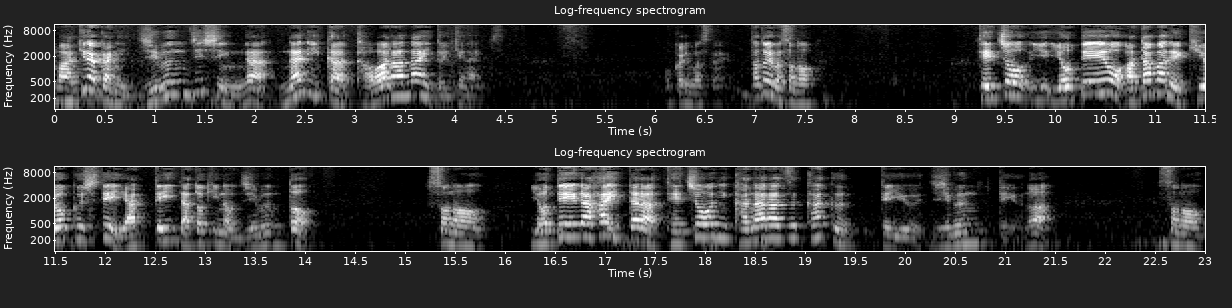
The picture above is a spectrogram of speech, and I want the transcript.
まあ、明らかに自分自身が何か変わらないといけないんです。わかりますかね？例えばその手帳予定を頭で記憶してやっていた時の自分とその予定が入ったら手帳に必ず書くっていう自分っていうのはその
